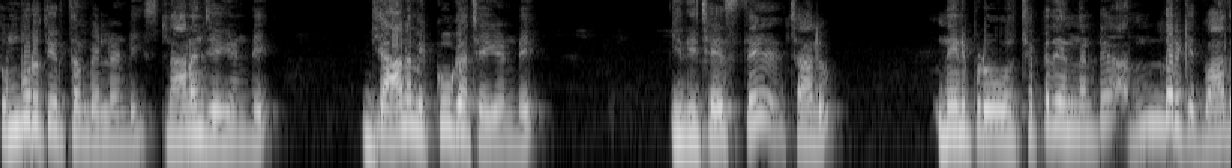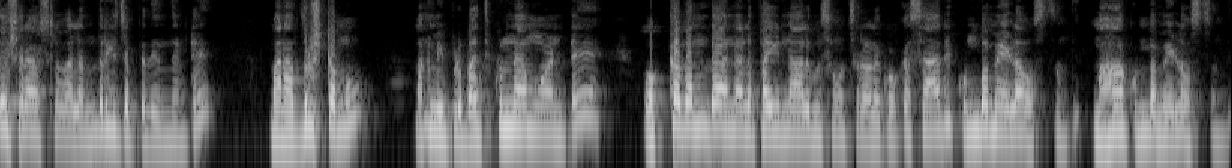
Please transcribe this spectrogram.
తుంబూరు తీర్థం వెళ్ళండి. స్నానం చేయండి. ధ్యానం ఎక్కువగా చేయండి. ఇది చేస్తే చాలు. నేను ఇప్పుడు చెప్పేది ఏంటంటే అందరికీ ద్వాదశ రాష్ట్రాల వాళ్ళందరికీ చెప్పేది ఏంటంటే మన అదృష్టము మనం ఇప్పుడు బతికున్నాము అంటే ఒక్క వంద నలభై నాలుగు సంవత్సరాలకు ఒకసారి కుంభమేళ వస్తుంది. మహాకుంభమేళ వస్తుంది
